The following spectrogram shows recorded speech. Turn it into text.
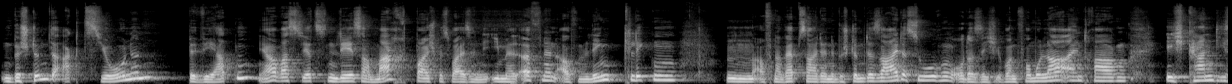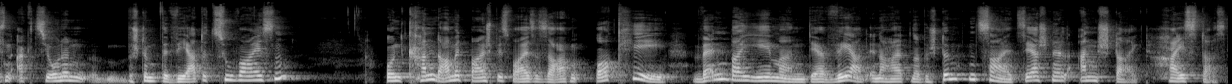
bestimmte Aktionen bewerten, ja, was jetzt ein Leser macht, beispielsweise eine E-Mail öffnen, auf einen Link klicken, hm, auf einer Webseite eine bestimmte Seite suchen oder sich über ein Formular eintragen. Ich kann diesen Aktionen bestimmte Werte zuweisen und kann damit beispielsweise sagen, okay, wenn bei jemandem der Wert innerhalb einer bestimmten Zeit sehr schnell ansteigt, heißt das,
